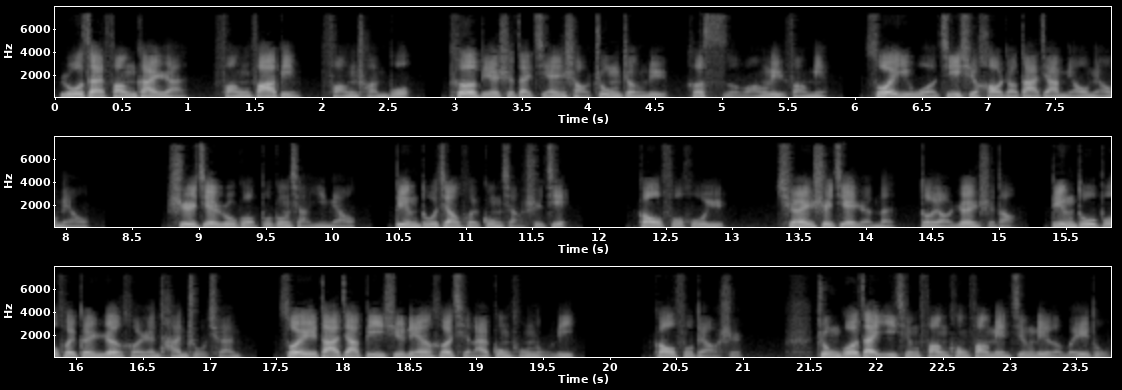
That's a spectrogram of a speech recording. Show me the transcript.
如在防感染、防发病、防传播，特别是在减少重症率和死亡率方面。所以我继续号召大家苗苗苗。世界如果不共享疫苗，病毒将会共享世界。高福呼吁，全世界人们都要认识到，病毒不会跟任何人谈主权，所以大家必须联合起来，共同努力。高福表示，中国在疫情防控方面经历了围堵、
